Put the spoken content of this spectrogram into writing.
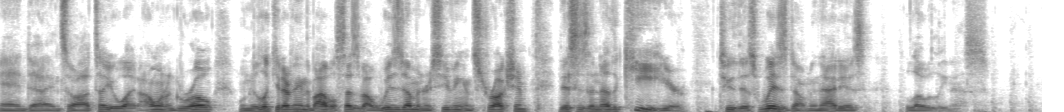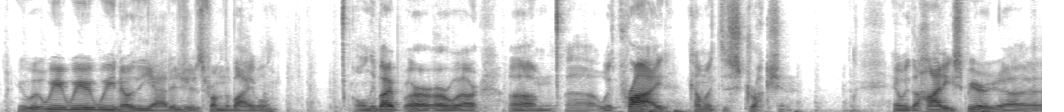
And, uh, and so I'll tell you what, I want to grow. When we look at everything the Bible says about wisdom and receiving instruction, this is another key here to this wisdom, and that is lowliness. We, we, we know the adage is from the Bible. Only by or, or, or um, uh, with pride cometh destruction, and with a haughty spirit, uh,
